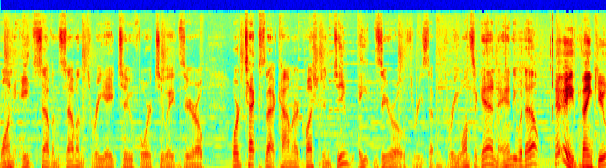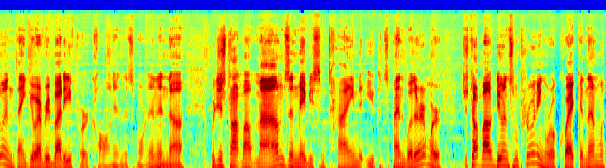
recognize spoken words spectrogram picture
1877 382 4280 or text that comment or question to 80373. Once again, Andy Wedel. Hey, thank you, and thank you everybody for calling in this morning. And uh, we're just talking about moms and maybe some time that you could spend with her. And we're just talk about doing some pruning real quick, and then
